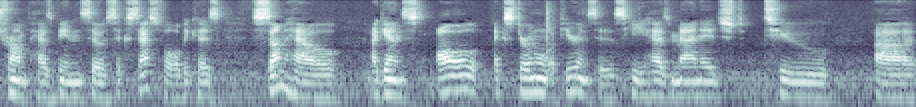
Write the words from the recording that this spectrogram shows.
Trump has been so successful because somehow, against all external appearances, he has managed to uh,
